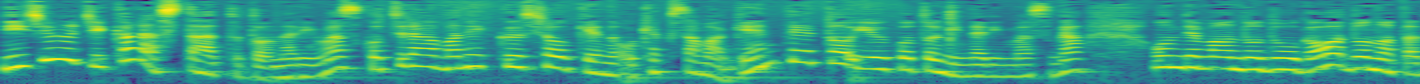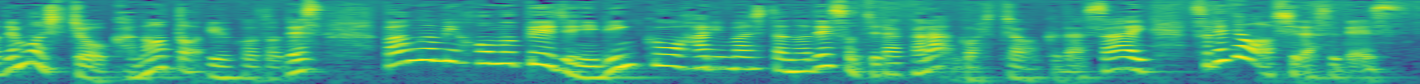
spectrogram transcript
20時からスタートとなります。こちらはマネックス証券のお客様限定ということになりますが、オンデマンド動画はどなたでも視聴可能ということです。番組ホームページにリンクを貼りましたので、そちらからご視聴ください。それではお知らせです。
